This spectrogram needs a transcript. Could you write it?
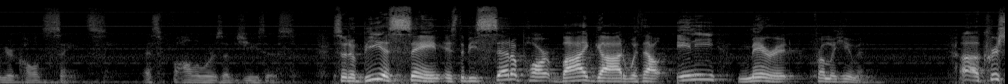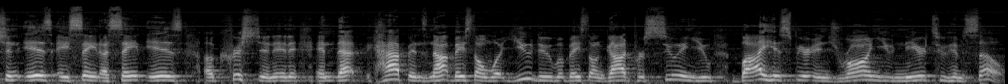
we are called saints as followers of Jesus. So to be a saint is to be set apart by God without any merit from a human. A Christian is a saint. A saint is a Christian. And, and that happens not based on what you do, but based on God pursuing you by his Spirit and drawing you near to himself.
